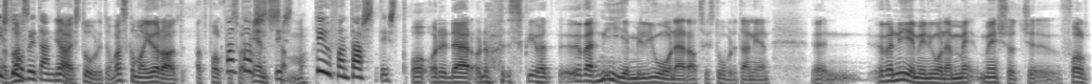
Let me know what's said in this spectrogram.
I Storbritannien? Ja, i Storbritannien. Vad ska man göra att, att folk är så ensamma? Det är ju fantastiskt. Och, och det där, och de skriver att över 9 miljoner, alltså i Storbritannien, eh, över 9 miljoner mä- människor, folk,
